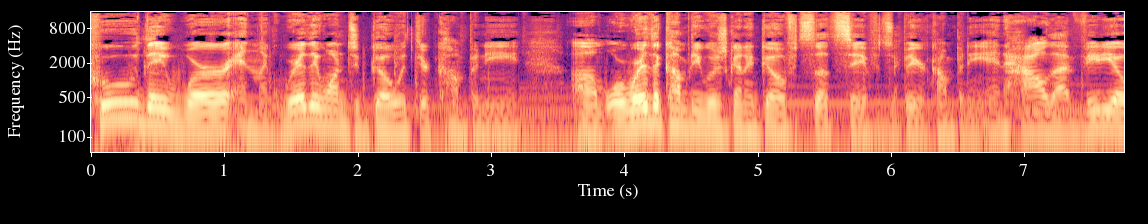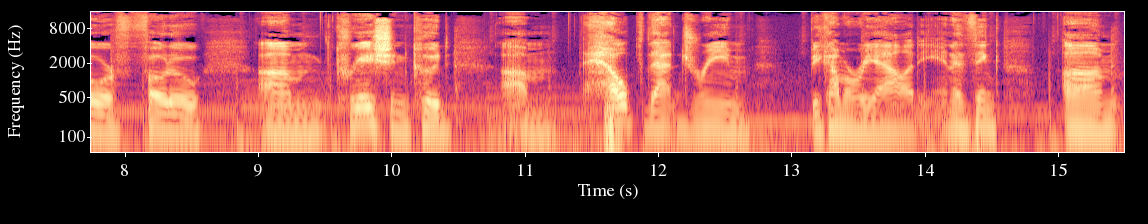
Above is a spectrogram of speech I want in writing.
who they were and like where they wanted to go with their company um, or where the company was going to go if it's let's say if it's a bigger company and how that video or photo um, creation could um, help that dream become a reality and i think um,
